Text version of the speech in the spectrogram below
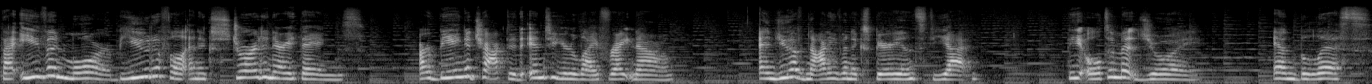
that even more beautiful and extraordinary things are being attracted into your life right now, and you have not even experienced yet the ultimate joy and bliss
